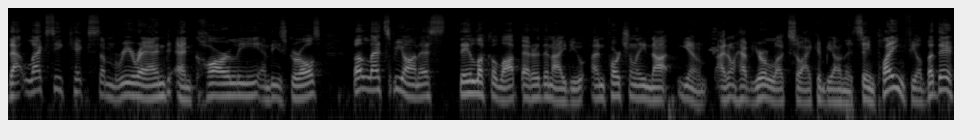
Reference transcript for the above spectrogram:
that Lexi kicks some rear end and Carly and these girls. But let's be honest, they look a lot better than I do. Unfortunately, not, you know, I don't have your look, so I can be on the same playing field. But they,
